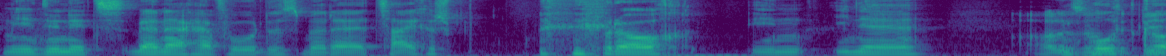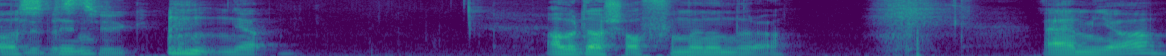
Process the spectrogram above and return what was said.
wir tun jetzt, wir haben auch vor, dass wir äh, Zeichensprache in, in Alles Podcast das Zeug. ja. Aber da schaffen wir noch dran. Ähm, ja,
